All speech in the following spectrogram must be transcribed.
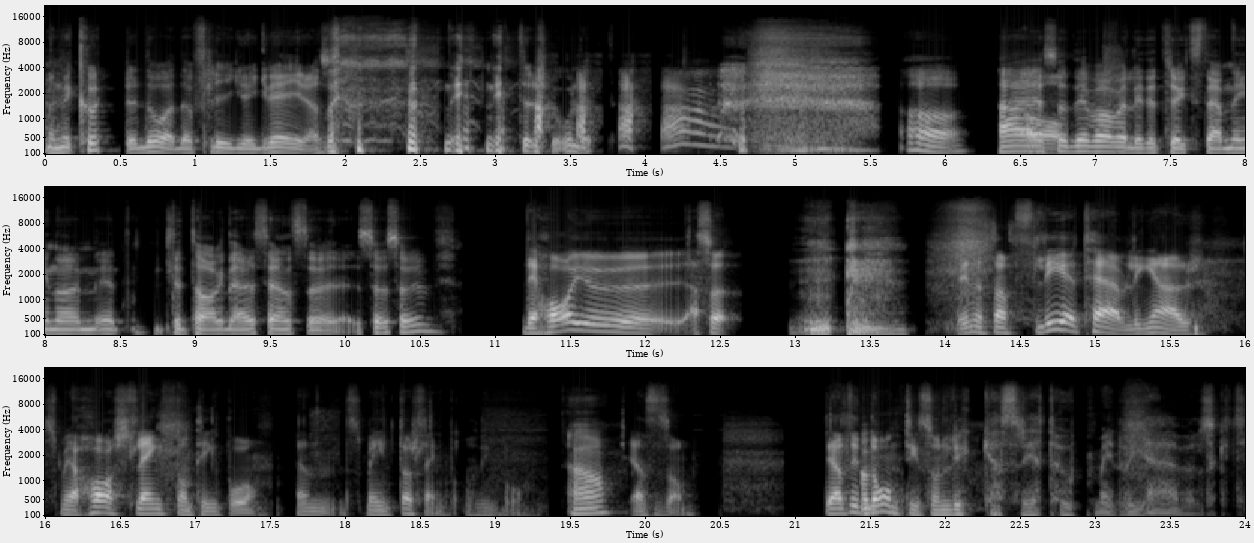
Men när Kurt är då, då flyger det grejer. Alltså. det är inte roligt. ja. Nej, Ja. så det var väl lite tryckt stämning och ett litet tag där. Sen så, så, så Det har ju, alltså, det är nästan fler tävlingar som jag har slängt någonting på än som jag inte har slängt någonting på. ja. Känns det som. Det är alltid Ja. någonting som lyckas reta upp mig något djävulskt.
